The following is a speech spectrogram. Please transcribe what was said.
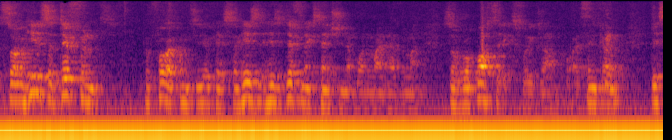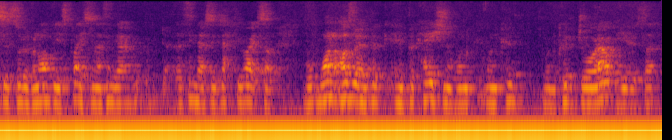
so here's a different before I come to you, okay, so here's, here's a different extension that one might have in mind. So robotics, for example, I think um, this is sort of an obvious place, and I think I, I think that's exactly right. So one other impl implication that one, one could one could draw out here is that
